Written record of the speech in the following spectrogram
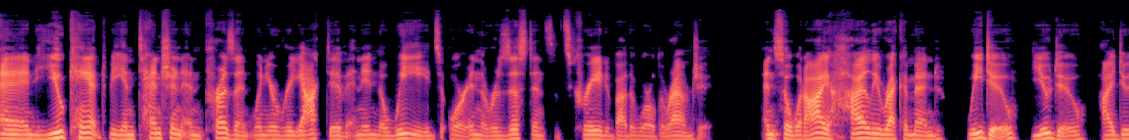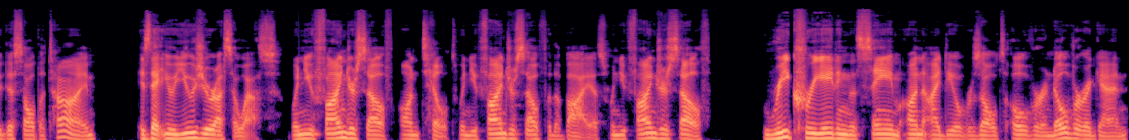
And you can't be intention and present when you're reactive and in the weeds or in the resistance that's created by the world around you. And so, what I highly recommend we do, you do, I do this all the time, is that you use your SOS. When you find yourself on tilt, when you find yourself with a bias, when you find yourself recreating the same unideal results over and over again,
